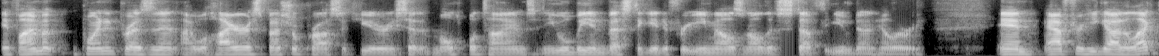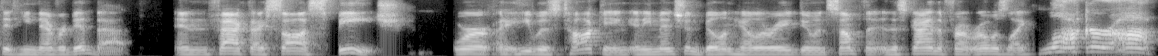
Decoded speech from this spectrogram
if I'm appointed president, I will hire a special prosecutor. He said it multiple times, and you will be investigated for emails and all this stuff that you've done, Hillary. And after he got elected, he never did that. And in fact, I saw a speech where uh, he was talking and he mentioned Bill and Hillary doing something. And this guy in the front row was like, lock her up.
